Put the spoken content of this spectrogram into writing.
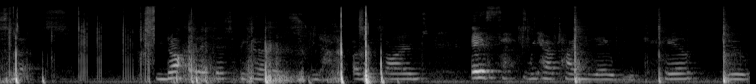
So let's not like this because we have other slimes. If we have time today, we can do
